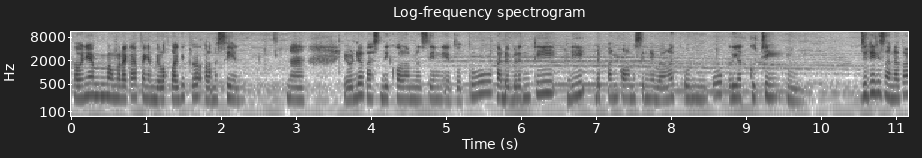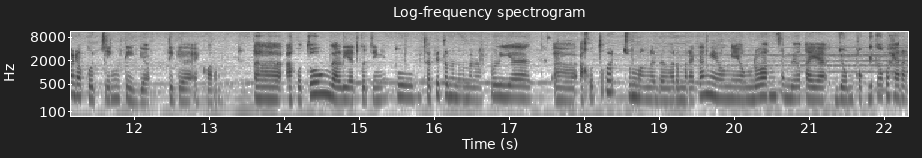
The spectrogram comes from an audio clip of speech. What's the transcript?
Taunya memang mereka pengen belok lagi ke kolam mesin. Nah ya udah pas di kolam mesin itu tuh pada berhenti di depan kolam mesinnya banget untuk lihat kucing. Jadi di sana tuh ada kucing tiga tiga ekor. Uh, aku tuh nggak lihat kucing itu tapi teman-teman aku lihat uh, aku tuh cuma ngedenger mereka ngeong-ngeong doang sambil kayak jongkok gitu aku heran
